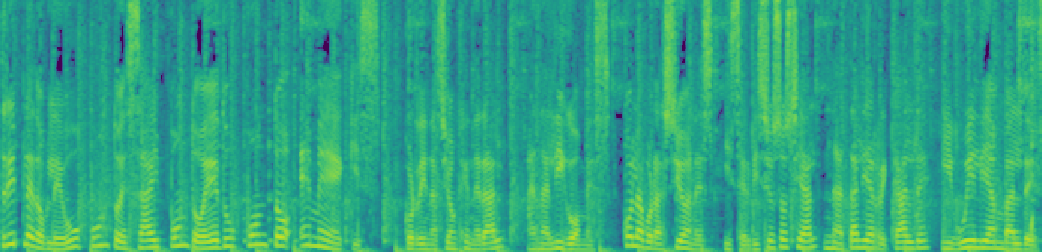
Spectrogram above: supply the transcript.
www.esai.edu.mx. Coordinación General, Analí Gómez. Colaboraciones y Servicio Social, Natalia Recalde y William Valdés.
